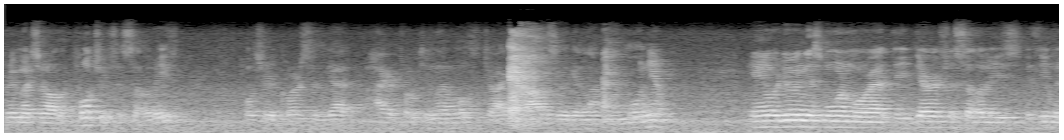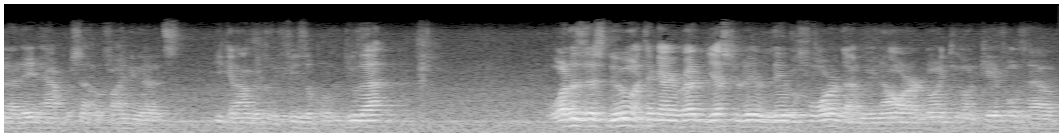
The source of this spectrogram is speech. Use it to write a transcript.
pretty much at all the poultry facilities. Poultry, of course, has got higher protein levels, drier cows, so we get a lot more ammonia. And we're doing this more and more at the dairy facilities, because even at eight and a half percent, we're finding that it's economically feasible to do that. What does this do? I think I read yesterday or the day before that we now are going to, on CAFOs, have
